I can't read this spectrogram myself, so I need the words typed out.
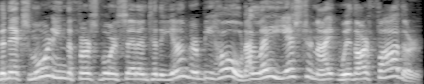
The next morning the firstborn said unto the younger, Behold, I lay yesternight with our father.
